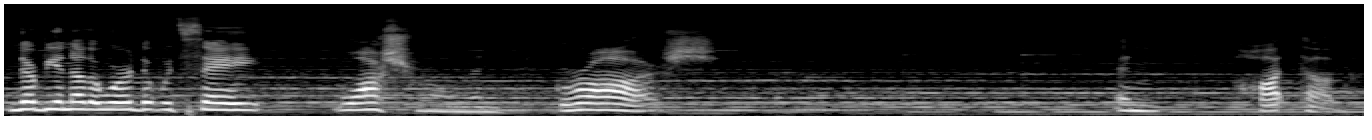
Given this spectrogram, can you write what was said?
And there'd be another word that would say washroom and garage and hot tub.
